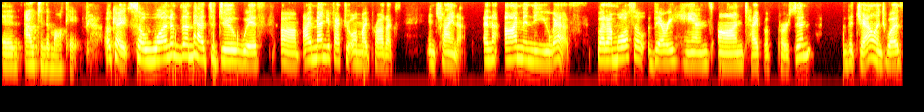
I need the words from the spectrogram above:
and out in the market? Okay, so one of them had to do with um, I manufacture all my products in China and I'm in the US, but I'm also a very hands on type of person. The challenge was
